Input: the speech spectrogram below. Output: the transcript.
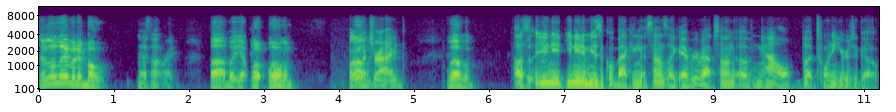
to the Liberty Bowl. That's not right. Uh but yeah, wel- welcome. Mama Welcome. tried. welcome. Also, you need you need a musical backing that sounds like every rap song of now, but 20 years ago.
